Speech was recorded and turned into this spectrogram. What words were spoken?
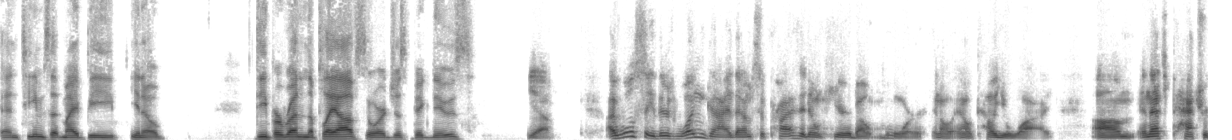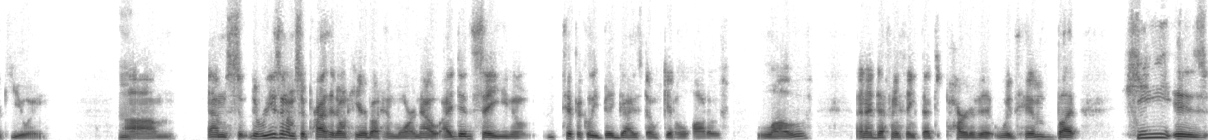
and teams that might be, you know, deeper run in the playoffs or just big news. Yeah. I will say there's one guy that I'm surprised I don't hear about more, and I'll and I'll tell you why. Um, and that's Patrick Ewing. Hmm. Um, so the reason I'm surprised I don't hear about him more. Now, I did say, you know, typically big guys don't get a lot of love, and I definitely think that's part of it with him. But he is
